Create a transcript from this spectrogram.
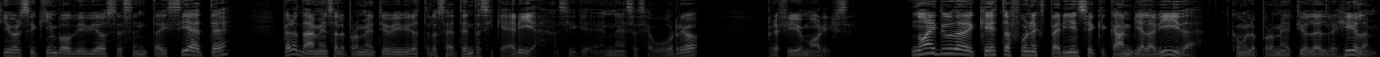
Hibbers Kimball vivió 67. Pero también se le prometió vivir hasta los 70 si quería, así que en ese se aburrió, prefirió morirse. No hay duda de que esta fue una experiencia que cambia la vida, como lo prometió el Elder Hillam.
